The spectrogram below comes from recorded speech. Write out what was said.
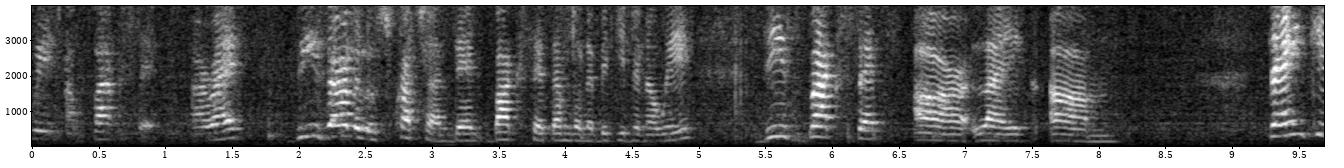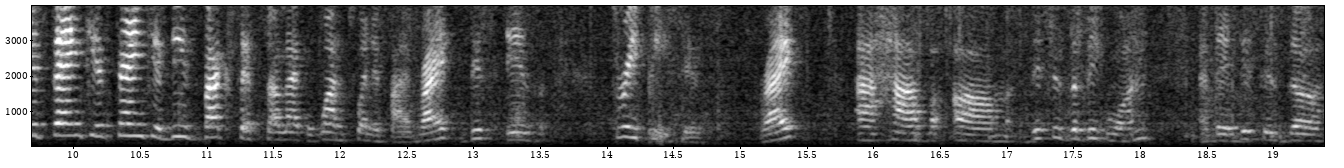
away a back set all right? These are little scratch and dent back set i'm to be giving away. These back sets are like um thank you thank you thank you. These back sets are like 125 right? This is three pieces right? I have um this is the big one and then this is the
